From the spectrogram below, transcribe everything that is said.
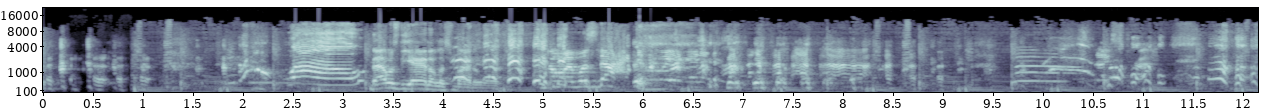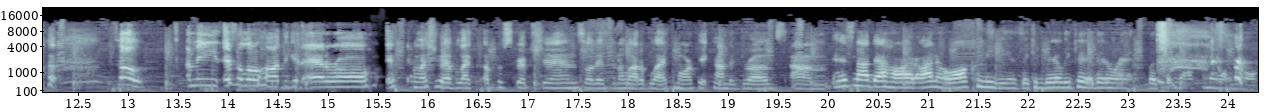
one. wow. That was the analyst, by the way. No, it was not. Wait a minute. nice so, I mean, it's a little hard to get Adderall if unless you have like a prescription. So there's been a lot of black market kind of drugs. Um, It's not that hard. I know all comedians that can barely pay their rent, but that's normal.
